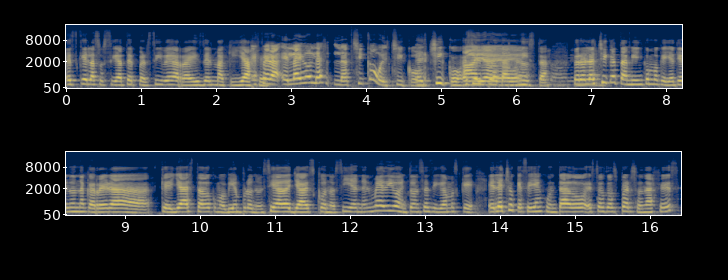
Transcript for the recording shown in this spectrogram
es que la sociedad te percibe a raíz del maquillaje. Espera, ¿el idol es la chica o el chico? El chico es Ah, el ya, ya, ya. protagonista. Protagonista. Pero la chica también como que ya tiene una carrera que ya ha estado como bien pronunciada, ya es conocida en el medio, entonces digamos que el hecho que se hayan juntado estos dos personajes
